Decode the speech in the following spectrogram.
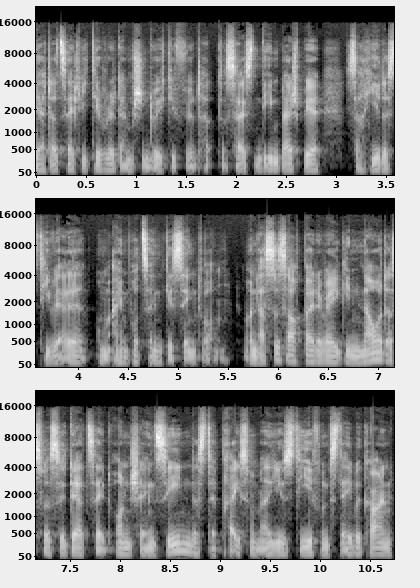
der tatsächlich die Redemption durchgeführt hat. Das heißt, in dem Beispiel ist auch hier das TVL um 1% gesenkt worden. Und das ist auch by the way genau das, was wir derzeit on-chain sehen, dass der Preis vom LUSD, vom Stablecoin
